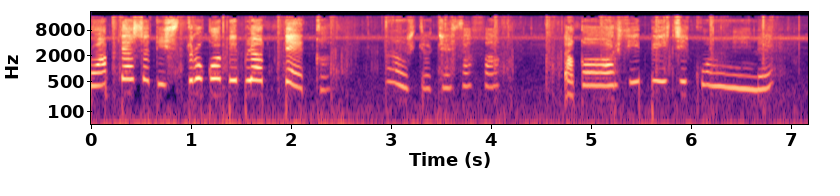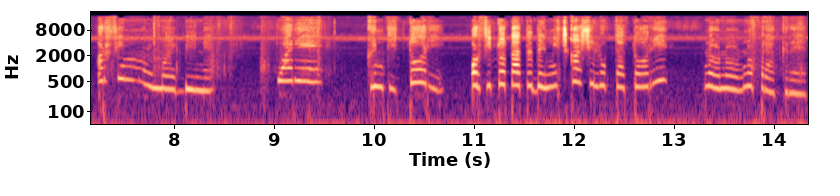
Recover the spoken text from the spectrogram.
noaptea să distrug o bibliotecă Nu știu ce să fac Dacă ar fi piții cu mine Ar fi mult mai bine Oare Gânditorii or fi tot atât de mici ca și luptătorii? Nu, nu, nu prea cred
